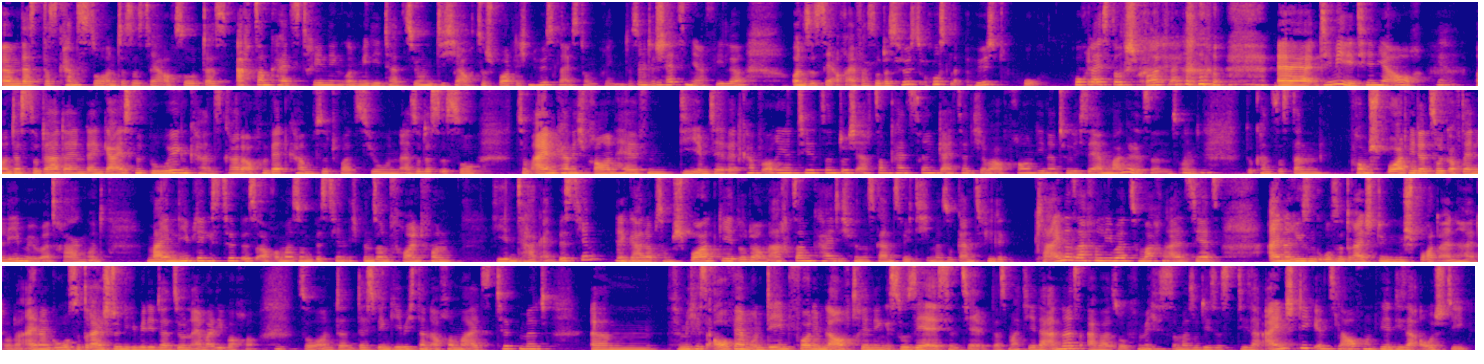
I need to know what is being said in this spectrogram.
Ähm, das, das kannst du. Und das ist ja auch so, dass Achtsamkeitstraining und Meditation dich ja auch zur sportlichen Höchstleistung bringen. Das mhm. unterschätzen ja viele. Und es ist ja auch einfach so, dass Höchst, Höchst, Höchst hoch, Hochleistungssportler, äh, die meditieren ja auch. Ja. Und dass du da deinen dein Geist mit beruhigen kannst, gerade auch für Wettkampfsituationen. Also das ist so, zum einen kann ich Frauen helfen, die eben sehr wettkampforientiert sind durch Achtsamkeitstraining, gleichzeitig aber auch Frauen, die natürlich sehr im Mangel sind. Und mhm. du kannst es dann vom Sport wieder zurück auf dein Leben übertragen. Und mein Lieblingstipp ist auch immer so ein bisschen, ich bin so ein Freund von jeden Tag ein bisschen, mhm. egal ob es um Sport geht oder um Achtsamkeit. Ich finde es ganz wichtig, immer so ganz viele kleine Sachen lieber zu machen, als jetzt eine riesengroße dreistündige Sporteinheit oder eine große dreistündige Meditation einmal die Woche. Mhm. So, und dann, deswegen gebe ich dann auch immer als Tipp mit, ähm, für mich ist Aufwärmen und Dehnen vor dem Lauftraining ist so sehr essentiell. Das macht jeder anders, aber so für mich ist es immer so dieses, dieser Einstieg ins Laufen und wieder dieser Ausstieg.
